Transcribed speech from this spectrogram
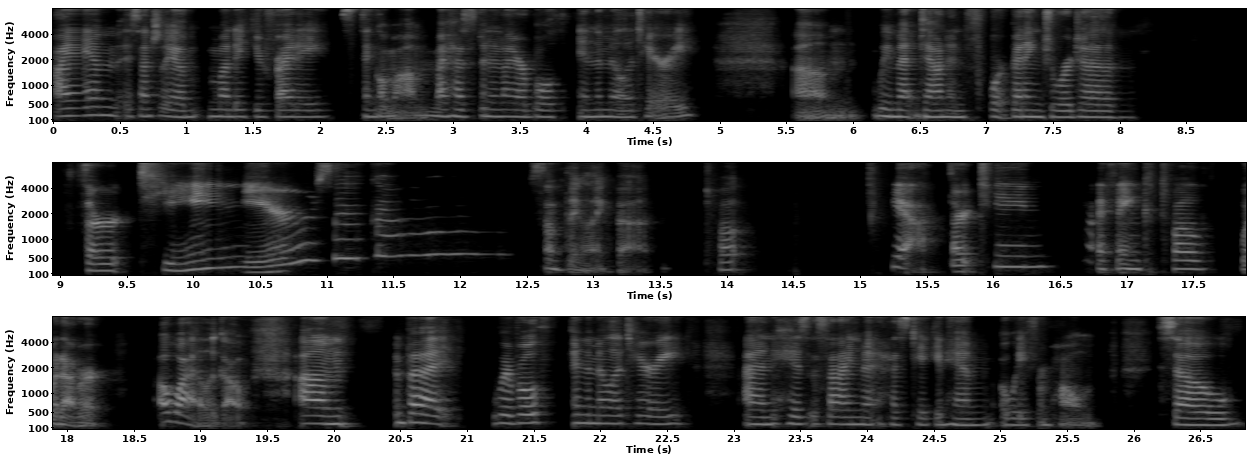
I am essentially a Monday through Friday single mom. My husband and I are both in the military. Um, we met down in Fort Benning, Georgia, 13 years ago, something like that. 12, yeah, 13, I think 12, whatever, a while ago. Um, but we're both in the military, and his assignment has taken him away from home. So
